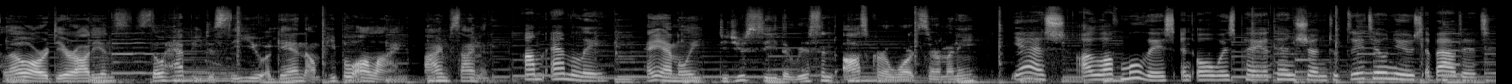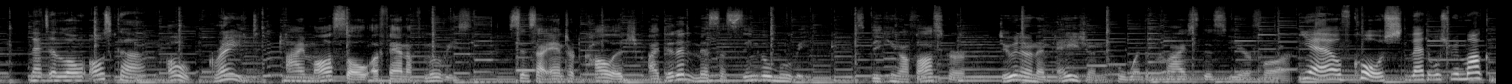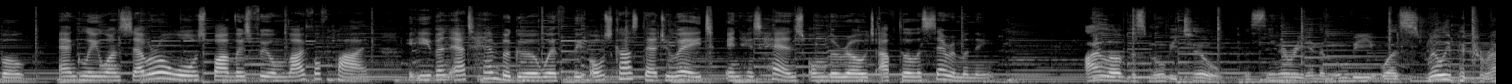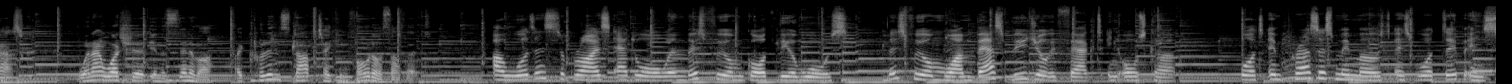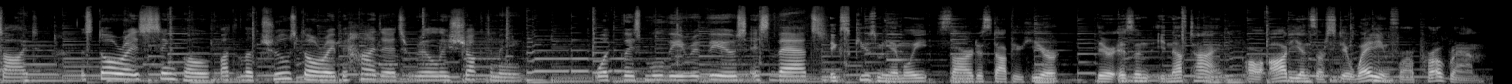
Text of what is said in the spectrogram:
Hello, our dear audience. So happy to see you again on People Online. I'm Simon. I'm Emily. Hey, Emily, did you see the recent Oscar award ceremony? Yes, I love movies and always pay attention to detailed news about it, let alone Oscar. Oh, great! I'm also a fan of movies. Since I entered college, I didn't miss a single movie. Speaking of Oscar, do you know an Asian who won the prize this year for? Yeah, of course, that was remarkable. Ang Lee won several awards for this film Life of Pi. He even ate hamburger with the Oscar statuette in his hands on the road after the ceremony. I love this movie too. The scenery in the movie was really picturesque. When I watched it in the cinema, I couldn't stop taking photos of it. I wasn't surprised at all when this film got the awards. This film won Best Visual Effect in Oscar. What impresses me most is what deep inside. The story is simple, but the true story behind it really shocked me. What this movie reveals is that Excuse me, Emily. Sorry to stop you here. There isn't enough time. Our audience are still waiting for our program.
